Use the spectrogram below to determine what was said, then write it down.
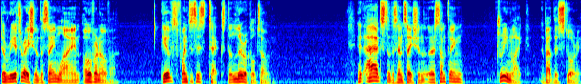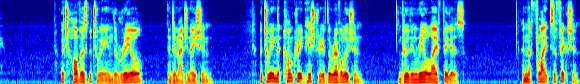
the reiteration of the same line over and over gives Fuentes' text a lyrical tone. It adds to the sensation that there is something dreamlike about this story, which hovers between the real and imagination, between the concrete history of the revolution, including real life figures, and the flights of fiction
